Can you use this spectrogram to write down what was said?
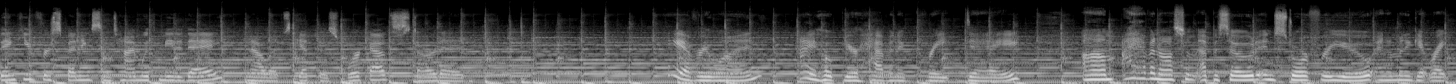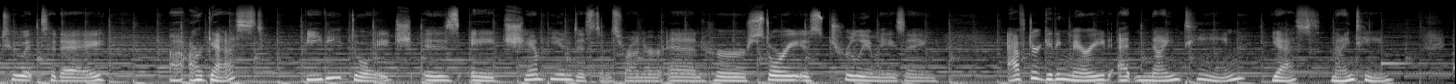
Thank you for spending some time with me today. Now let's get this workout started. Hey everyone, I hope you're having a great day. Um, I have an awesome episode in store for you, and I'm going to get right to it today. Uh, our guest, Beatie Deutsch, is a champion distance runner, and her story is truly amazing. After getting married at 19, yes, 19,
